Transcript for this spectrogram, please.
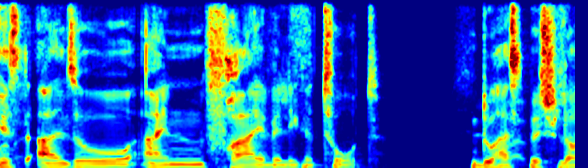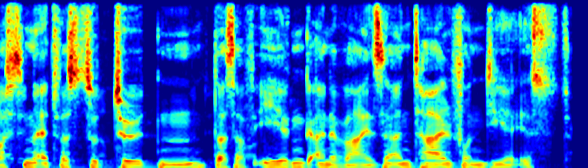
ist also ein freiwilliger Tod. Du hast beschlossen, etwas zu töten, das auf irgendeine Weise ein Teil von dir ist.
